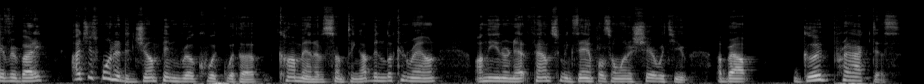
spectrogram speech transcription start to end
everybody, I just wanted to jump in real quick with a comment of something. I've been looking around on the internet, found some examples I want to share with you about good practice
